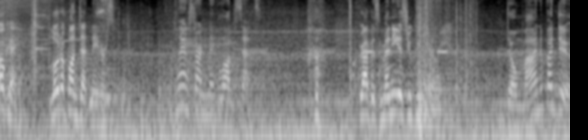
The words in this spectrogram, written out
Okay, load up on detonators. Plan plan's starting to make a lot of sense. Grab as many as you can carry. Don't mind if I do.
